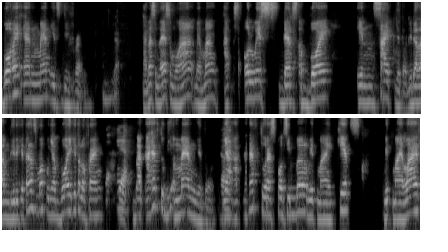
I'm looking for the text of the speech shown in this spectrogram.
boy and man is different. Yeah. Karena sebenarnya semua memang always there's a boy inside gitu. Di dalam diri kita kan semua punya boy gitu loh, Frank. Yeah. But I have to be a man gitu. Yeah. Yang I have to responsible with my kids, with my life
